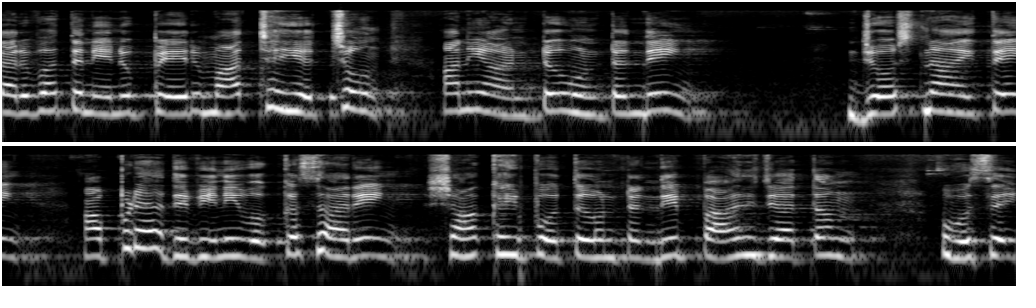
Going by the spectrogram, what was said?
తర్వాత నేను పేరు మార్చేయొచ్చు అని అంటూ ఉంటుంది. జ్యోత్స్న అయితే అప్పుడే అది విని ఒక్కసారి షాక్ అయిపోతూ ఉంటుంది. పారిజాతం. ఓసై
